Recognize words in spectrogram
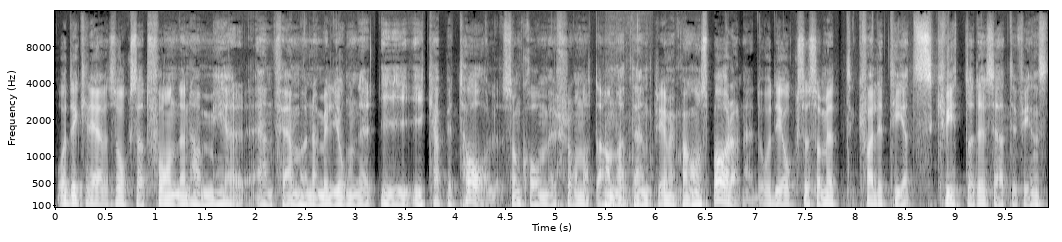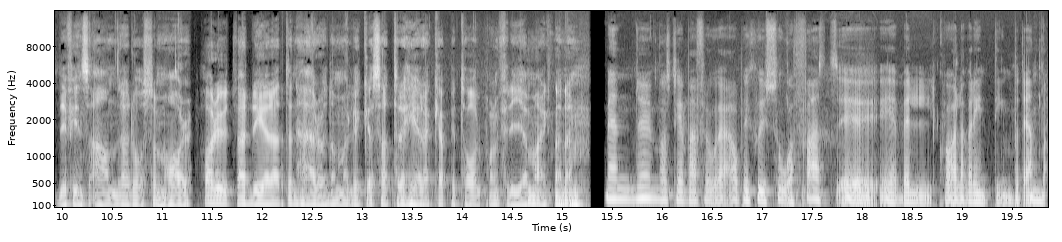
Och det krävs också att fonden har mer än 500 miljoner i, i kapital som kommer från något annat än premiepensionssparande. Och det är också som ett kvalitetskvitto, det vill säga att det finns, det finns andra då som har, har utvärderat den här och de har lyckats attrahera kapital på den fria marknaden. Men nu måste jag bara fråga, AP7 Sofa eh, är väl, kvalar väl inte in på den va?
